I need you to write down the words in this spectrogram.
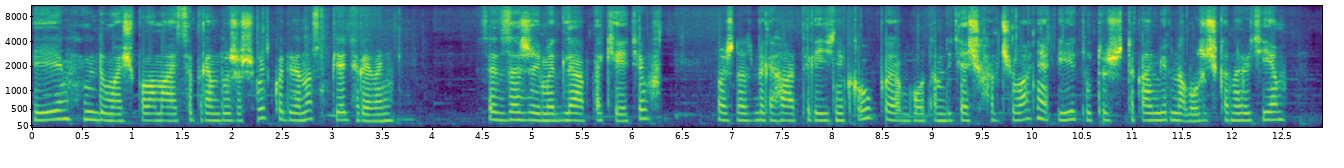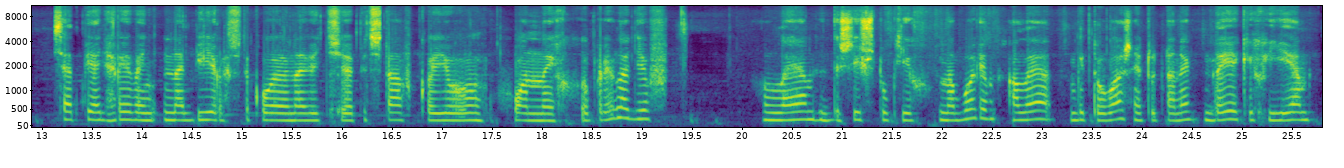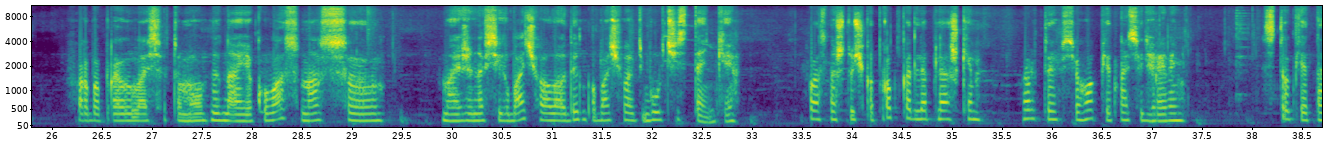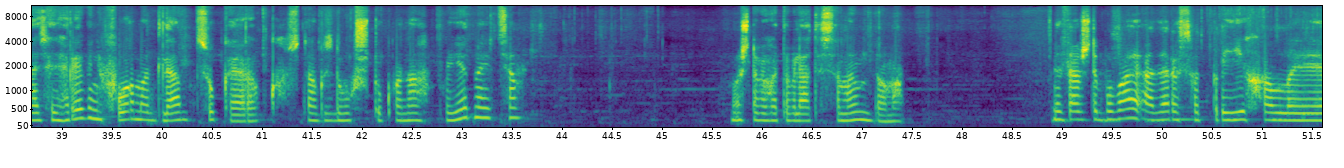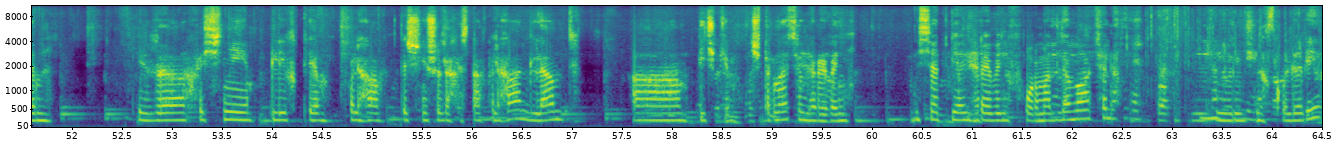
і думаю, що поламається прям дуже швидко 95 гривень. Це зажими для пакетів. Можна зберігати різні крупи або там дитяче харчування, і тут уже така мірна ложечка навіть є. 55 гривень набір з такою навіть підставкою кухонних приладів але 6 штук їх в наборі, але будьте уважні, тут на деяких є фарба пролилася, тому не знаю, як у вас. У нас е, майже на всіх бачила, але один побачила, був чистенький. Класна штучка пробка для пляшки. Вартує всього 15 гривень. 115 гривень форма для цукерок. Так, з двох штук вона поєднується. Можна виготовляти самим вдома. Не завжди буває, а зараз от приїхали захисні плівки фольга, точніше захисна фольга для а, пічки. 14 гривень. 55 гривень форма для вафеля різних кольорів.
